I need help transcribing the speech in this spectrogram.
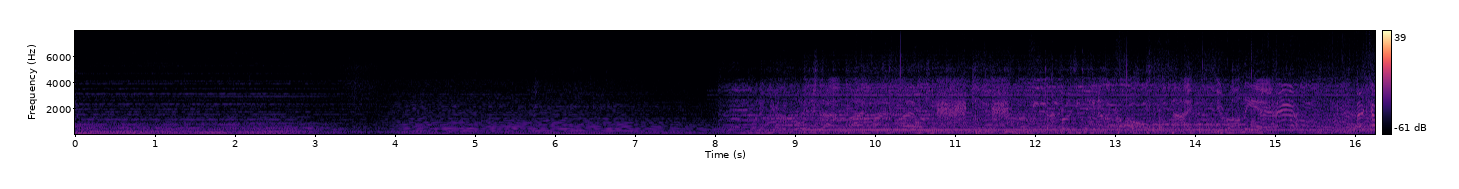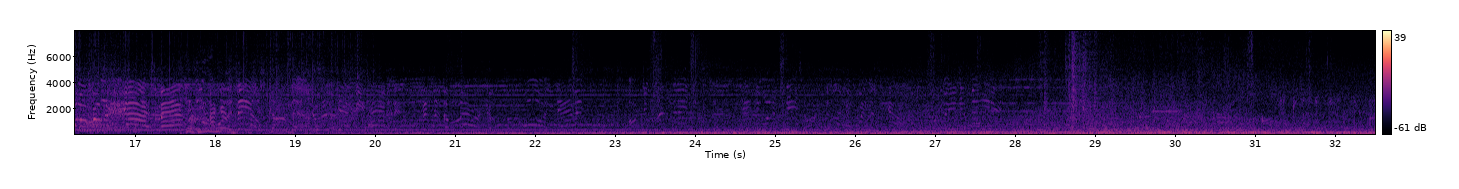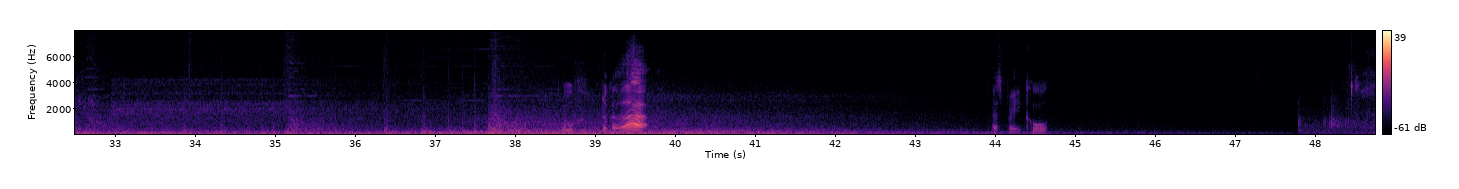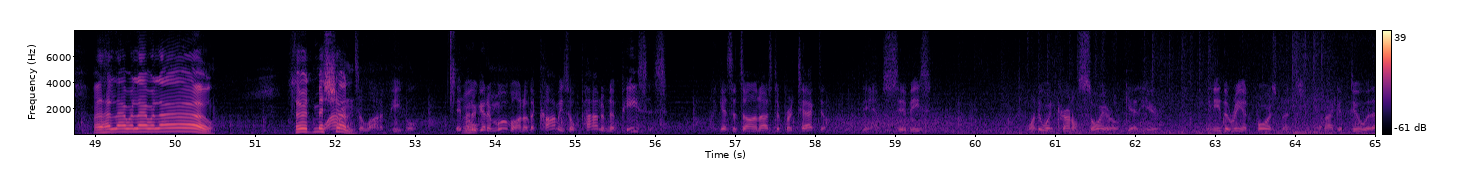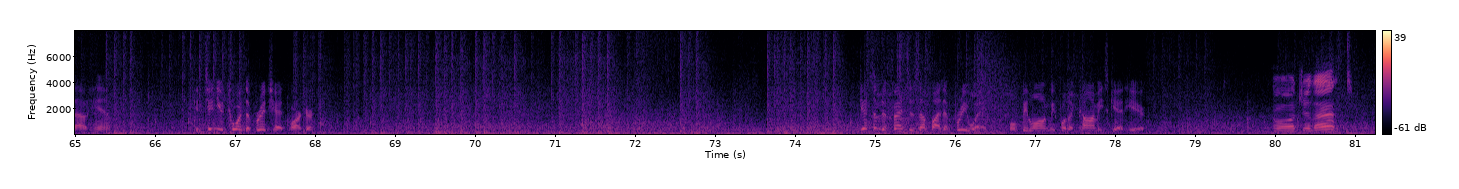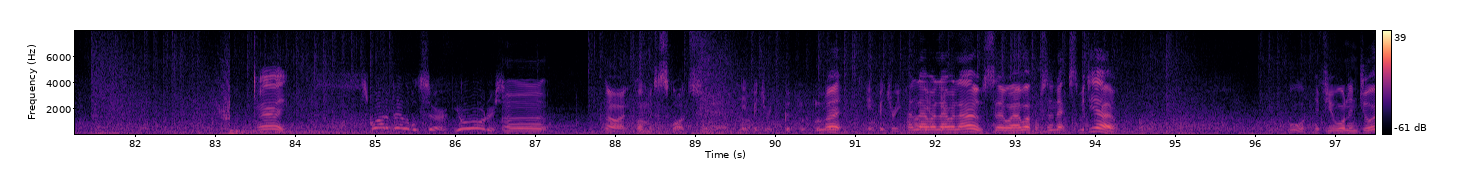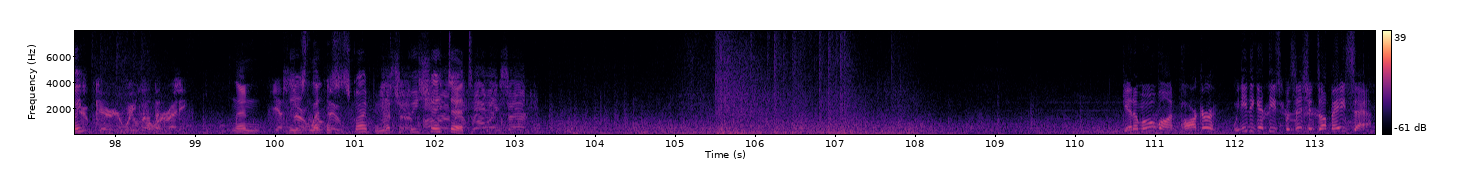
Look at that. That's pretty cool. Well, hello, hello, hello! Third mission. Wow, that's a lot of people. They better Oh. get a move on or the commies will pound them to pieces. I guess it's on us to protect them. Damn civvies. Wonder when Colonel Sawyer will get here. We need the reinforcements, but I could do without him. Continue toward the bridgehead, Parker. Get some defenses up by the freeway. Won't be long before the commies get here. Roger that. Alright. Squad available, sir. Your orders. Uh. Oh, I can put them into squads. Yeah. Infantry, good move. Right. Infantry. Hello, uh, hello, hello. So, uh, welcome to the next video. Oh, if you all enjoy, carrier, wheeled up and ready. then Yes, please will like and do. subscribe. Be much appreciated. Get a move on, Parker. We need to get these positions up ASAP.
